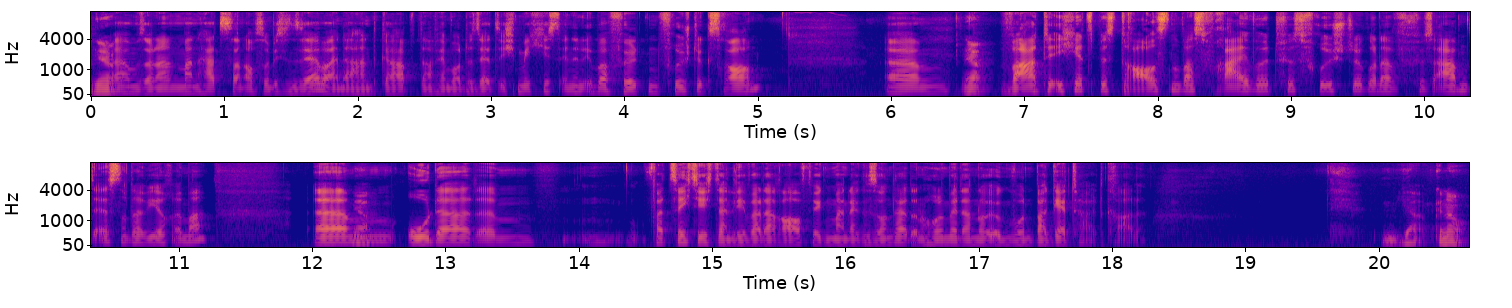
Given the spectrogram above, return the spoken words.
Ja. ähm, sondern man hat es dann auch so ein bisschen selber in der Hand gehabt, nach dem Motto, setze ich mich jetzt in den überfüllten Frühstücksraum ähm, Ja. warte ich jetzt, bis draußen was frei wird fürs Frühstück oder fürs Abendessen oder wie auch immer? Ähm, Ja. Oder ähm, verzichte ich dann lieber darauf wegen meiner Gesundheit und hole mir dann nur irgendwo ein Baguette halt gerade. Ja, genau.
